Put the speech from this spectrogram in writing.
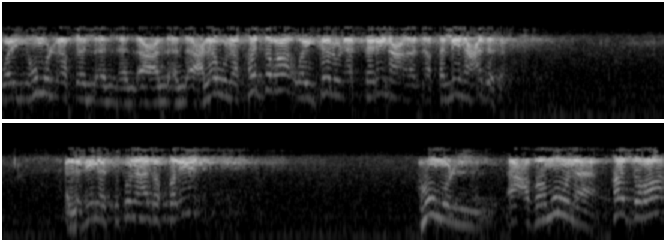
وإن هم الأعلون قدرا وإن كانوا الأكثرين الأقلين عددا. الذين يسلكون هذا الطريق هم الأعظمون قدرا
